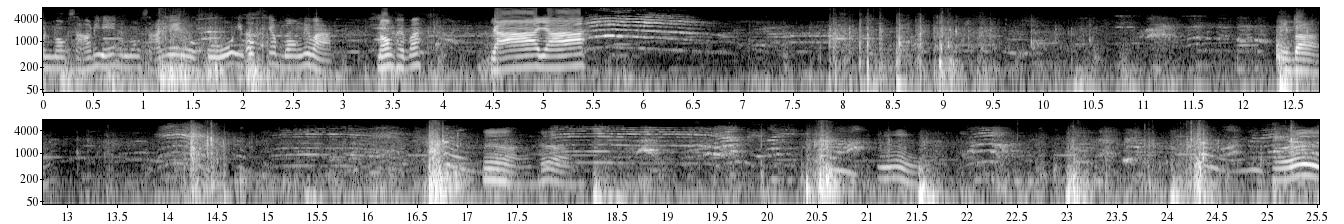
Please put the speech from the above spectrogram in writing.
มันมองสาวนี่เอง มันมองสาวนี่เอง โอ้โหอีพวกชอบมองนี่หว่า น้องใครปะอยาอยาไอ้บ้า เฮ้อเฮ้ออืมเฮ้ย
